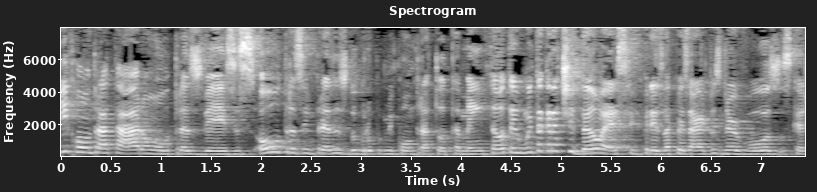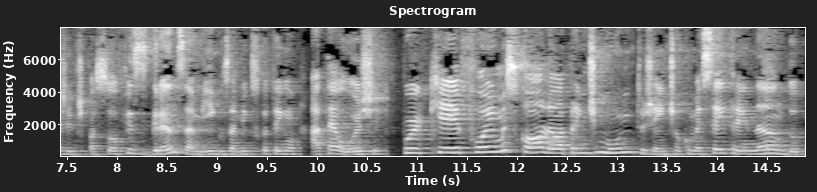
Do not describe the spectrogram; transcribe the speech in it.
Me contrataram outras vezes, outras empresas do grupo me contratou também, então eu tenho muita gratidão a essa empresa apesar dos nervosos que a gente passou. Fiz grandes amigos, amigos que eu tenho até hoje, porque foi uma escola, eu aprendi muito, gente. Eu comecei treinando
